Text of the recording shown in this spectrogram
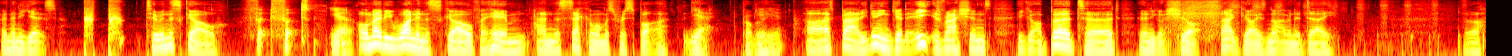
and then he gets two in the skull. Foot foot. Yeah. Or maybe one in the skull for him, and the second one was for his spotter, Yeah. probably. Yeah, yeah. Oh, that's bad. He didn't even get to eat his rations. He got a bird turd, and then he got shot. That guy's not having a day. Ugh.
